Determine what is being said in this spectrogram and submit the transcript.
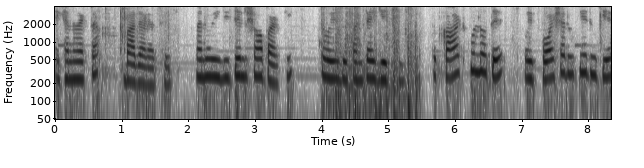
এখানেও একটা বাজার আছে। মানে ওই রিটেল শপ আর কি। তো ওই দোকানটায় গেছি। তো কার্ডগুলোতে ওই পয়সা ঢুকিয়ে ঢুকিয়ে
